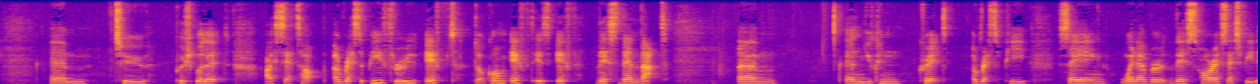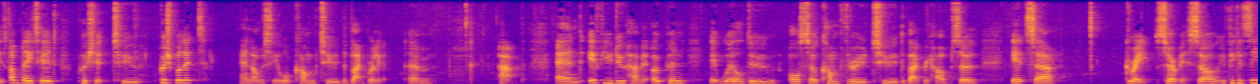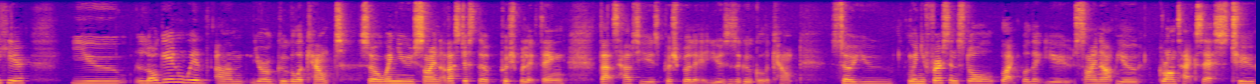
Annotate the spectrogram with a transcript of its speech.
um, to Pushbullet. I set up a recipe through IFTTT.com. IFTTT is if this then that, um, and you can create a recipe saying whenever this RSS feed is updated, push it to Pushbullet, and obviously it will come to the BlackBullet um, app. And if you do have it open, it will do also come through to the BlackBerry Hub. So it's a great service. So if you can see here, you log in with um, your Google account. So when you sign up, that's just the Pushbullet thing. That's how to use Pushbullet. It uses a Google account. So you, when you first install BlackBullet, you sign up, you grant access to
